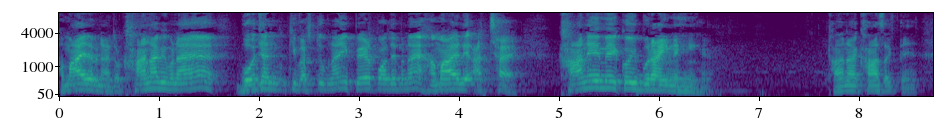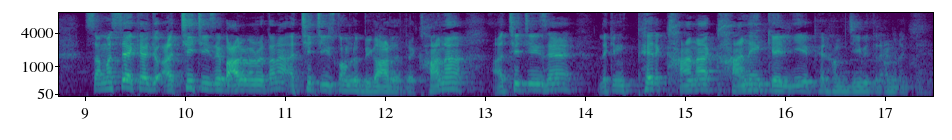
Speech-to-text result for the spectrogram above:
हमारे लिए बनाया तो खाना भी बनाया, भोजन की वस्तु बनाई पेड़ पौधे बनाए, हमारे लिए अच्छा है। खाने में कोई बुराई नहीं है। खाना खा सकते हैं। समस्या क्या जो अच्छी चीज़ें बार बार बताना अच्छी चीज़ को हम लोग बिगाड़ देते हैं। खाना अच्छी चीज़ है, लेकिन फिर खाना खाने के लिए फिर हम जीवित रहने लगते हैं।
